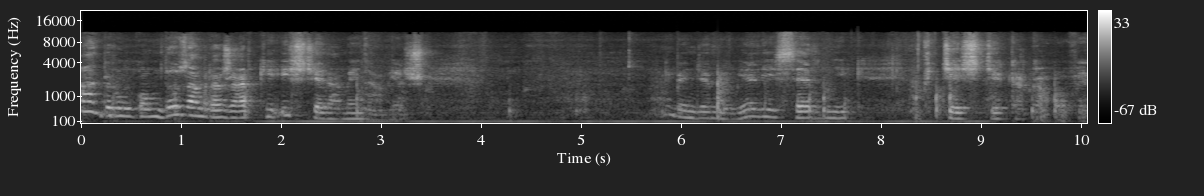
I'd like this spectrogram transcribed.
a drugą do zamrażarki i ścieramy na wierzch. I będziemy mieli sernik w cieście kakaowym.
